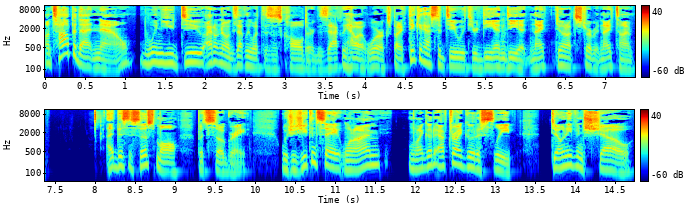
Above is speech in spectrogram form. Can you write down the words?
On top of that, now, when you do, I don't know exactly what this is called or exactly how it works, but I think it has to do with your DND at night, do not disturb at nighttime. Uh, this is so small, but so great, which is you can say when I'm, when I go to, after I go to sleep, don't even show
